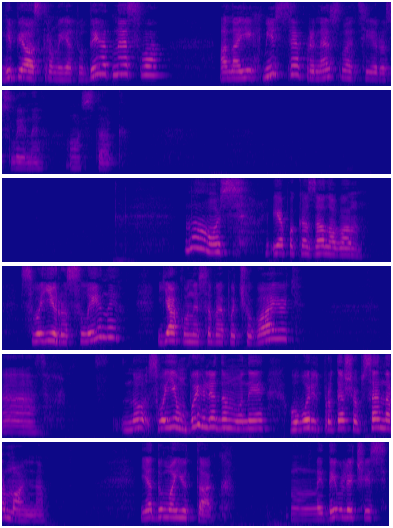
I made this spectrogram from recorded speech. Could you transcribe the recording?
Гіпіастроми я туди віднесла, а на їх місце принесла ці рослини. Ось так. Ну, ось я показала вам свої рослини, як вони себе почувають. Е, Ну, своїм виглядом вони говорять про те, що все нормально. Я думаю, так. Не дивлячись,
